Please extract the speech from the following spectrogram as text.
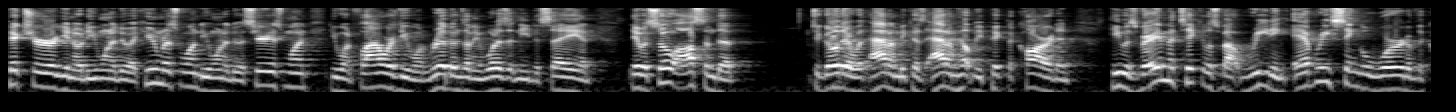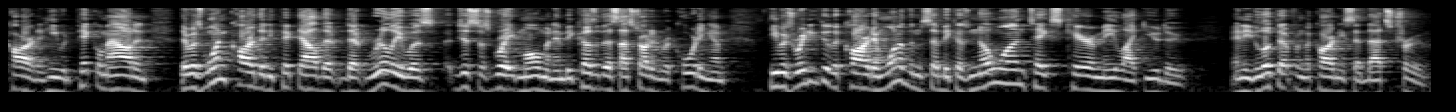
picture? You know, do you want to do a humorous one? Do you want to do a serious one? Do you want flowers? Do you want ribbons? I mean, what does it need to say? And it was so awesome to to go there with Adam because Adam helped me pick the card and he was very meticulous about reading every single word of the card and he would pick them out and there was one card that he picked out that, that really was just this great moment and because of this i started recording him he was reading through the card and one of them said because no one takes care of me like you do and he looked up from the card and he said that's true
